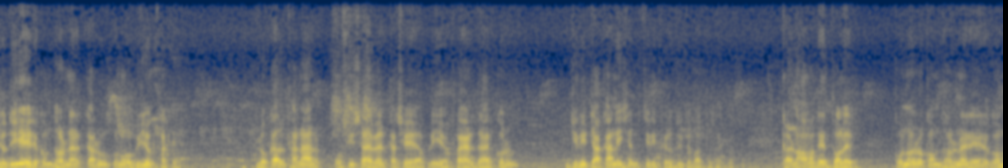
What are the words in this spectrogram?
যদি এরকম ধরনের কারও কোনো অভিযোগ থাকে লোকাল থানার ওসি সাহেবের কাছে আপনি এফআইআর দায়ের করুন। যিনি টাকা নিয়েছেন তিনি ফেরত দিতে বাধ্য থাকবেন। কারণ আমাদের দলের কোনো রকম ধরনের এরকম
